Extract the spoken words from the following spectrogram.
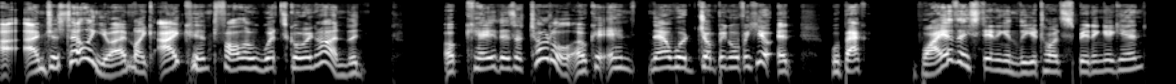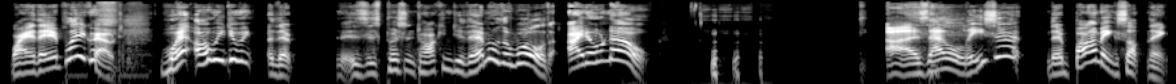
I, I'm just telling you. I'm like I can't follow what's going on. The okay, there's a total. Okay, and now we're jumping over here, and we're back. Why are they standing in leotards spinning again? Why are they a playground? What are we doing? Are there- Is this person talking to them or the world? I don't know. Uh, is that a laser? They're bombing something.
